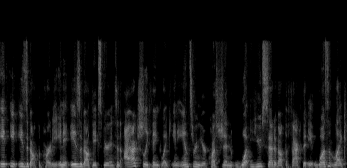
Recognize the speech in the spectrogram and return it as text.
it, it is about the party and it is about the experience. And i actually think like in answering your question what you said about the fact that it wasn't like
